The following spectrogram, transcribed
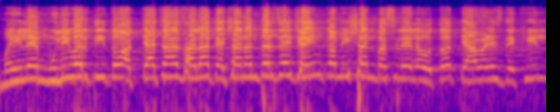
महिले मुलीवरती तो अत्याचार झाला त्याच्यानंतर जे जैन कमिशन बसलेलं होतं त्यावेळेस देखील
